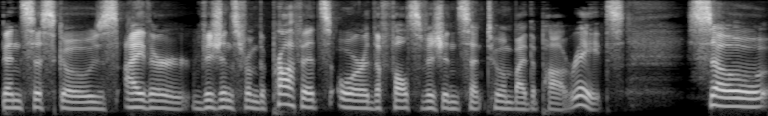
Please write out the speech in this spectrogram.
Ben Sisko's either visions from the prophets or the false visions sent to him by the Pah-wraiths. So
